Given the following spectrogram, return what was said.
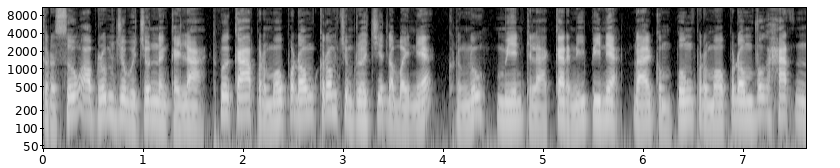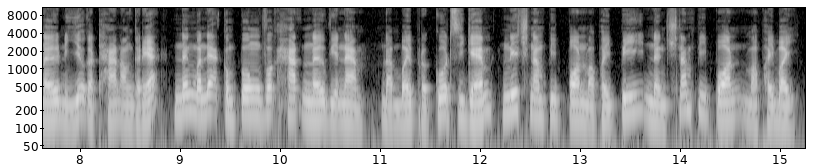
ក្រសួងអប់រំយុវជននិងកីឡាធ្វើការប្រមូលផ្ដុំក្រុមជម្រើសជាតិ13នាក់ក្នុងនោះមានកីឡាការិនី2នាក់ដែលកំពុងប្រមូលផ្ដុំវឹកហាត់នៅនាយកដ្ឋានអង្គរៈនិងម្នាក់កំពុងវឹកហាត់នៅវៀតណាមដើម្បីប្រកួត SEA Games នាឆ្នាំ2022និងឆ្នាំ2023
